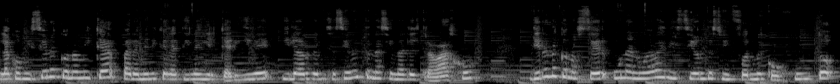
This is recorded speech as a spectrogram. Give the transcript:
la Comisión Económica para América Latina y el Caribe y la Organización Internacional del Trabajo dieron a conocer una nueva edición de su informe conjunto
